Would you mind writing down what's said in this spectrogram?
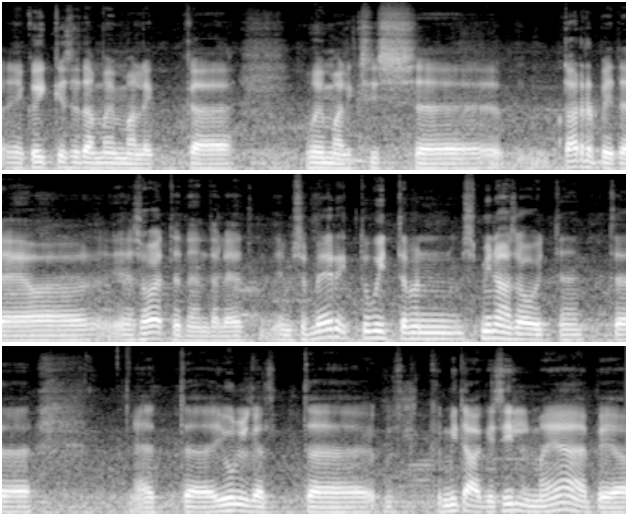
ja kõike seda on võimalik, võimalik siis tarbida ja, ja soetada endale, et mis on eriti huvitav, on, mis mina soovitan, et et äh, julgelt äh, midagi silma jääb ja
